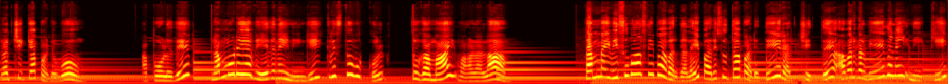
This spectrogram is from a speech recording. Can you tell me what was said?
ரட்சிக்கப்படுவோம் அப்பொழுது நம்முடைய வேதனை நீங்கி கிறிஸ்துவுக்குள் சுகமாய் வாழலாம். தம்மை விசுவாசிப்பவர்களை பரிசுத்தப்படுத்தி ரட்சித்து அவர்கள் வேதனை நீக்கி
